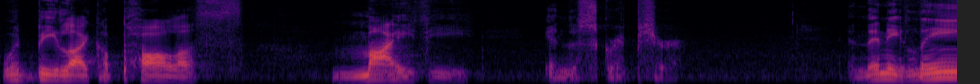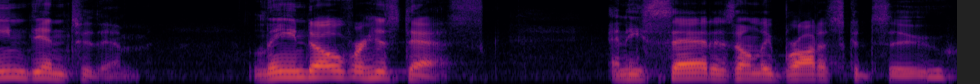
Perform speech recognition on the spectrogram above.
would be like Apollos, mighty in the scripture. And then he leaned into them, leaned over his desk, and he said, as only Broadus could do,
